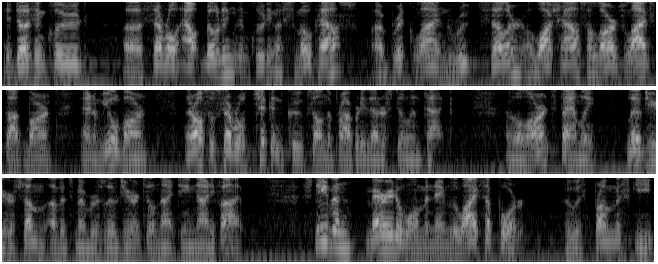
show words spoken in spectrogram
It does include uh, several outbuildings, including a smokehouse, a brick lined root cellar, a wash house, a large livestock barn, and a mule barn. There are also several chicken coops on the property that are still intact. Now, the Lawrence family lived here. Some of its members lived here until 1995. Stephen married a woman named Louisa Porter, who was from Mesquite.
